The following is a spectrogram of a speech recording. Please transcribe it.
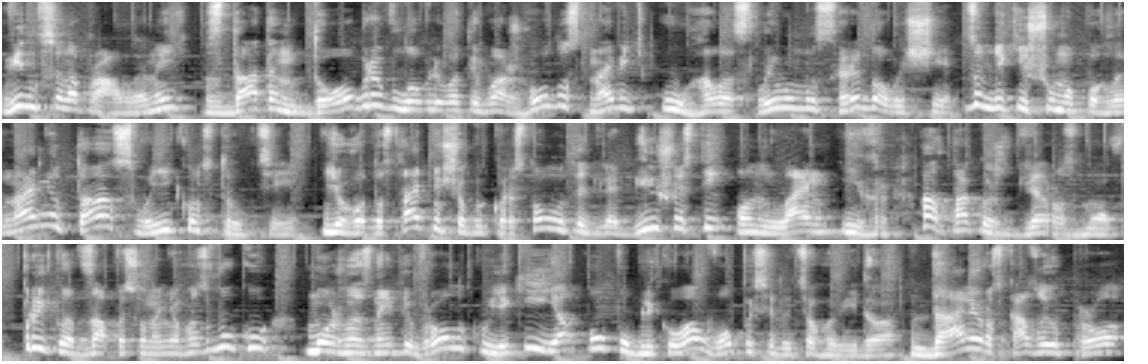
Він всенаправлений, здатен добре вловлювати ваш голос навіть у галасливому середовищі завдяки шумопоглинанню та своїй конструкції. Його достатньо, щоб використовувати для більшості онлайн-ігр, а також для розмов. Приклад запису на нього звуку можна знайти в ролику, який я опублікував в описі до цього відео. Далі розказую про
